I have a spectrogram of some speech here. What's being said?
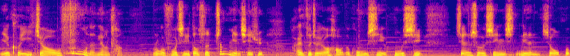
也可以叫负能量场。如果夫妻都是正面情绪，孩子就有好的空气呼吸，建设性信念就会。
